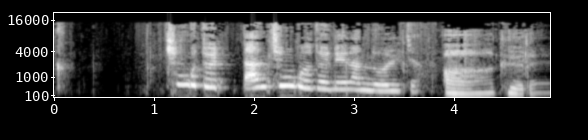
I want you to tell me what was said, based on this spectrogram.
그, 친구들, 딴 친구들이랑 놀자. 아, 그래.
